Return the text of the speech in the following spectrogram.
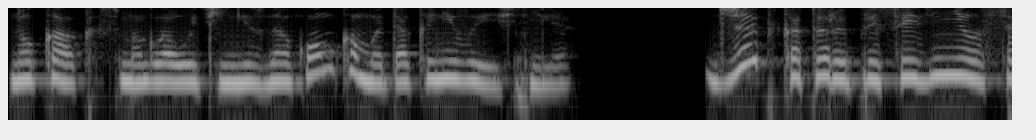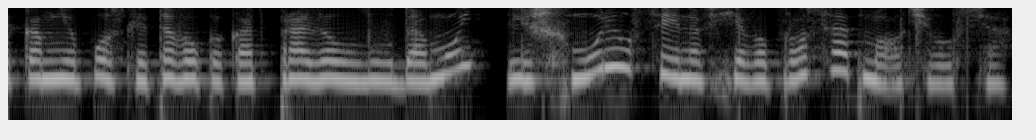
но как смогла уйти незнакомка, мы так и не выяснили. Джет, который присоединился ко мне после того, как отправил Лу домой, лишь хмурился и на все вопросы отмалчивался.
